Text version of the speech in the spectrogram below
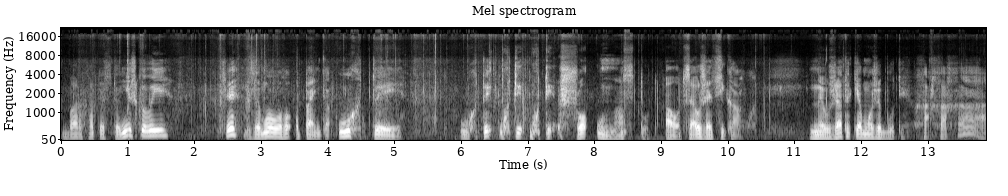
бархатистоніжкової чи зимового опенька. Ух ти! Ух ти, ух ти, ух ти, що у нас тут? А оце вже цікаво. Невже таке може бути? Ха-ха-ха.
